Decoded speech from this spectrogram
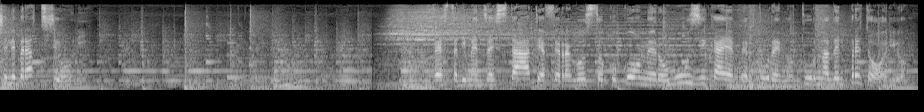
celebrazioni. Festa di mezza estate a Ferragosto Cocomero, musica e apertura notturna del Pretorio.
